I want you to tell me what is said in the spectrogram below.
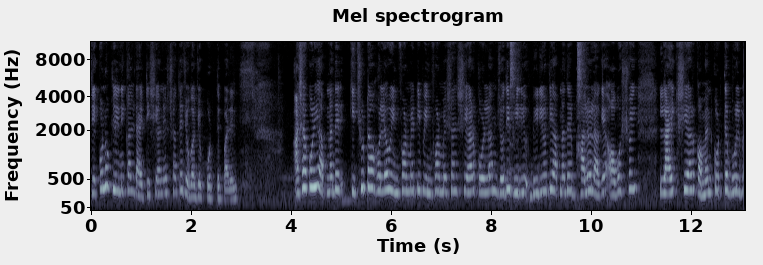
যে কোনো ক্লিনিক্যাল ডায়েটিশিয়ানের সাথে যোগাযোগ করতে পারেন। আশা করি আপনাদের কিছুটা হলেও ইনফরমেটিভ ইনফরমেশন শেয়ার করলাম। যদি ভিডিও, ভিডিওটি আপনাদের ভালো লাগে, অবশ্যই লাইক শেয়ার কমেন্ট করতে ভুলবেন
